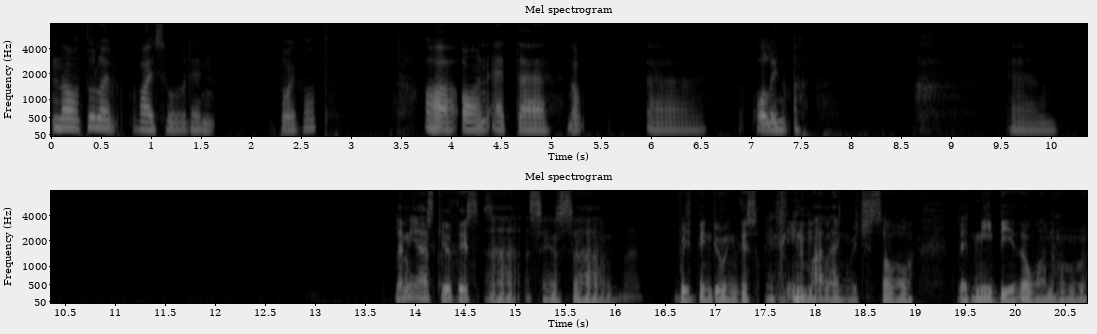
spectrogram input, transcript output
no tulevaisuuden toivot ää, on, että no, ää, olin... Um, Let me ask you this, uh, since uh, we've been doing this in, in my language, so let me be the one who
